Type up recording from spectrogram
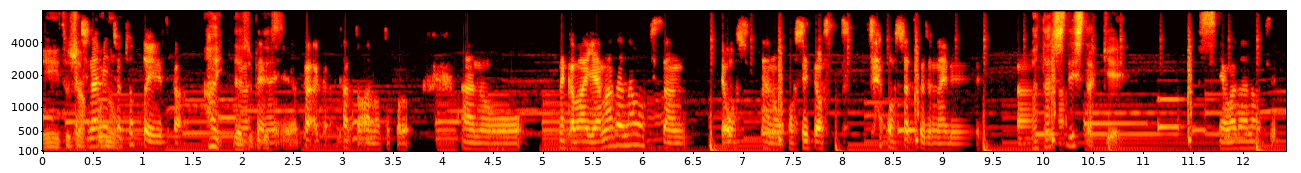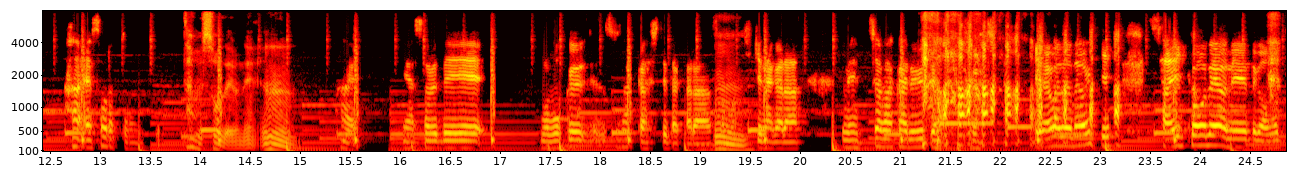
えーと、じゃあちなみにちょっといいですか？はい、大丈夫です。カットあのところ。あの、なんかまあ山田直樹さんっておしあの教えておっしゃったじゃないですか。私でしたっけ？山田直樹。はい、そうだと思います。多分そうだよね。うん。はい。いや、それで、もう僕、サッカーしてたから、その聞きながら、うん、めっちゃわかるって思って、山田直樹、最高だよねとか思って。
